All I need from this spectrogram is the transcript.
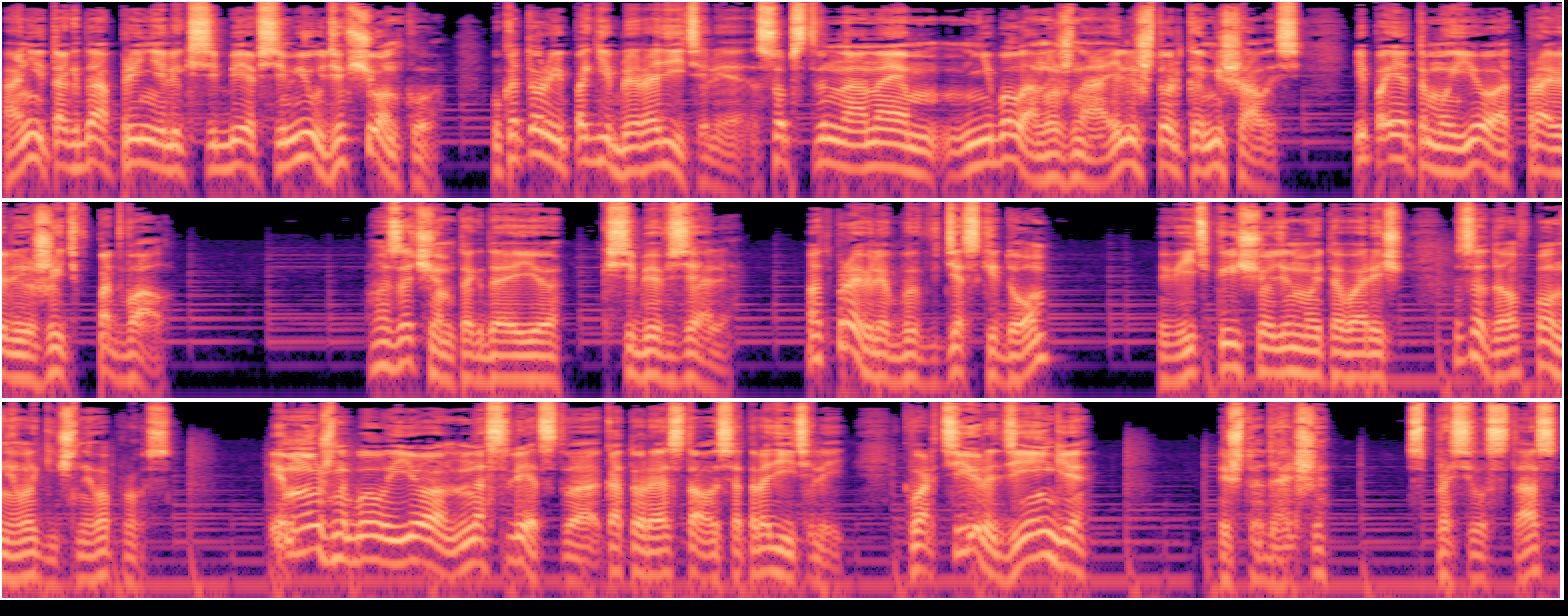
Они тогда приняли к себе в семью девчонку, у которой погибли родители. Собственно, она им не была нужна, и лишь только мешалась, и поэтому ее отправили жить в подвал. А зачем тогда ее к себе взяли? Отправили бы в детский дом? Витька, еще один мой товарищ, задал вполне логичный вопрос. Им нужно было ее наследство, которое осталось от родителей. Квартира, деньги. И что дальше? Спросил Стас,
